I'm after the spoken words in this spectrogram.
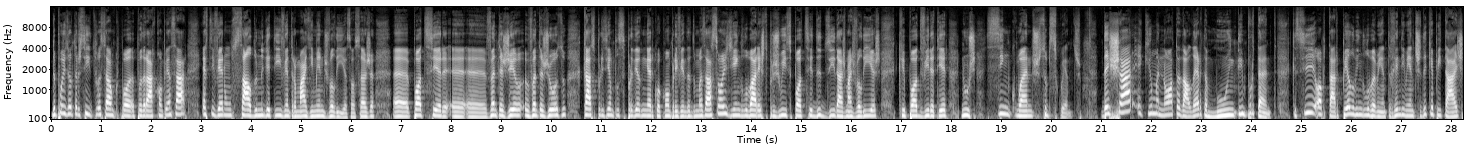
Depois, outra situação que po- poderá compensar é se tiver um saldo negativo entre mais e menos valias, ou seja, eh, pode ser eh, vantajo- vantajoso caso, por exemplo, se perder dinheiro com a compra e venda de umas ações e englobar este prejuízo pode ser deduzido às mais-valias que pode vir a ter nos 5 anos subsequentes. Deixar aqui uma nota de alerta muito importante, que se optar pelo englobamento de rendimentos de capitais,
